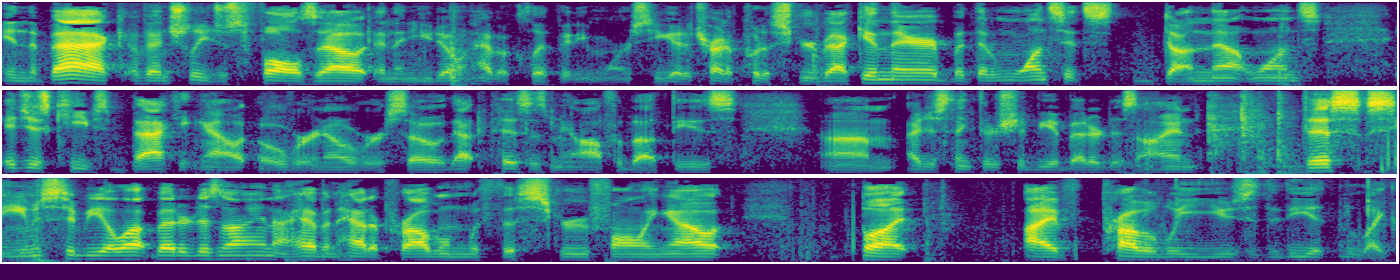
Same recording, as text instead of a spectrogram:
in the back eventually just falls out, and then you don't have a clip anymore. So you got to try to put a screw back in there. But then once it's done that once, it just keeps backing out over and over. So that pisses me off about these. Um, I just think there should be a better design. This seems to be a lot better design. I haven't had a problem with the screw falling out, but I've probably used the like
